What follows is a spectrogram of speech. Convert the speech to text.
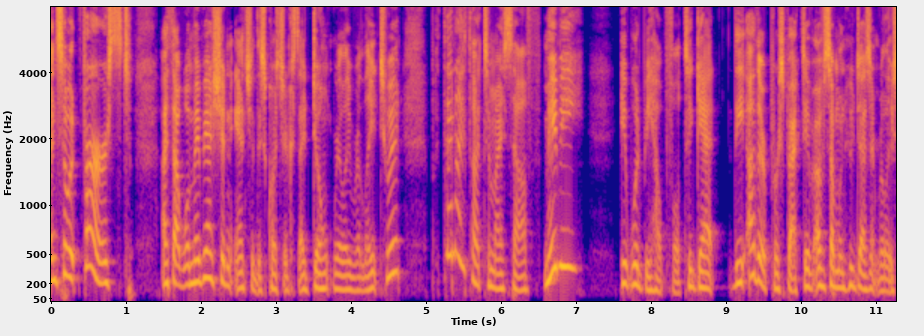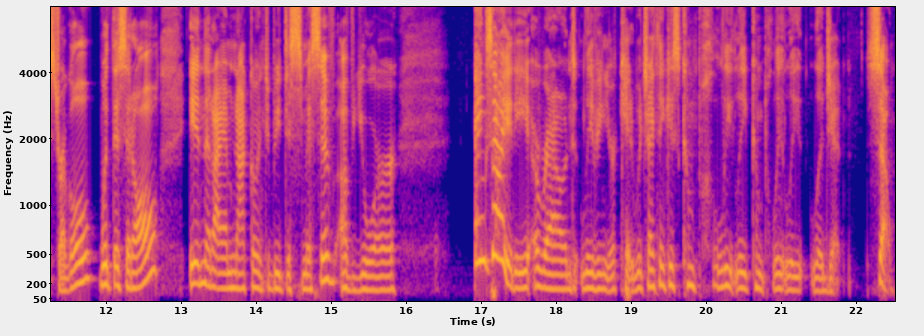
And so at first, I thought, well, maybe I shouldn't answer this question because I don't really relate to it. But then I thought to myself, maybe it would be helpful to get the other perspective of someone who doesn't really struggle with this at all, in that I am not going to be dismissive of your anxiety around leaving your kid, which I think is completely, completely legit. So,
